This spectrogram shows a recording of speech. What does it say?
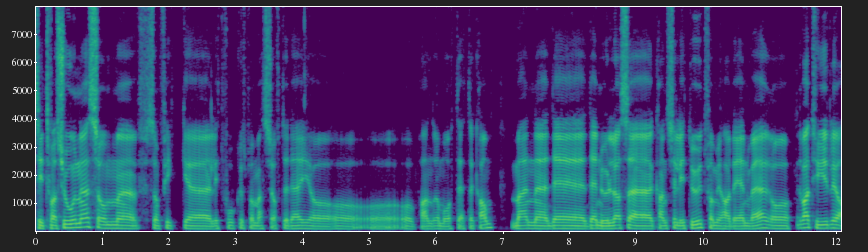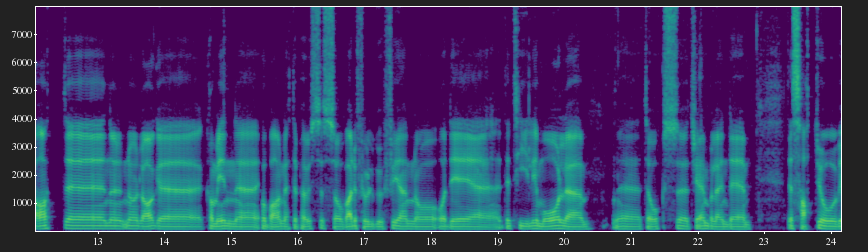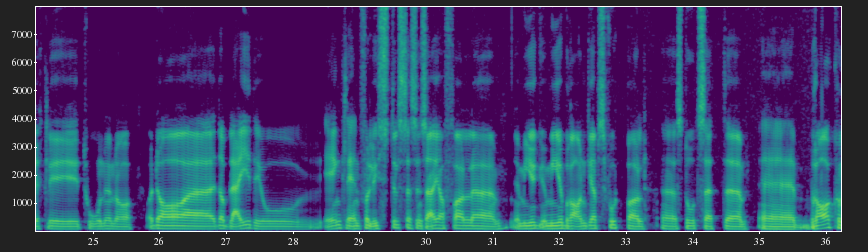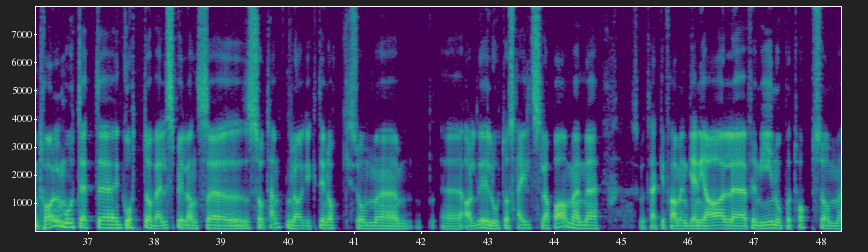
VAR-situasjoner som, som, fikk litt fokus på Match of the Day og, og, og, på andre måter etter kamp. Men det, det nulla seg kanskje litt ut, for vi hadde én hver. Og det var tydelig at eh, når, når, laget kom inn eh, på banen etter pause, så var det full guff igjen. Og, og det, det, tidlige målet eh, til Ox Chamberlain, det, det satt jo virkelig tonen. og og da, da, ble det jo egentlig en forlystelse, syns jeg iallfall. Mye, mye bra angrepsfotball. Stort sett eh, bra kontroll mot et eh, godt og velspillende Southampton-lag, riktignok, som eh, aldri lot oss helt slappe av. Men eh, skal trekke fram en genial Firmino på topp, som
